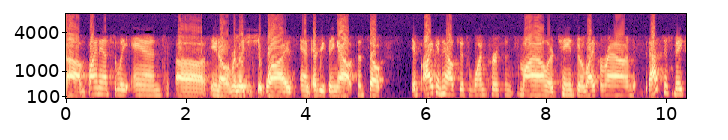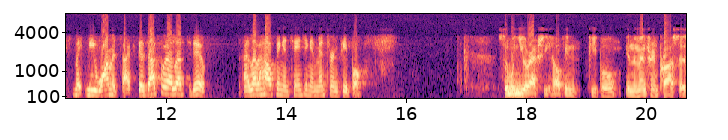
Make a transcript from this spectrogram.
um, financially and uh, you know relationship wise and everything else. And so, if I can help just one person smile or change their life around, that just makes me warm inside because that's what I love to do. I love helping and changing and mentoring people. So when you're actually helping people in the mentoring process,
